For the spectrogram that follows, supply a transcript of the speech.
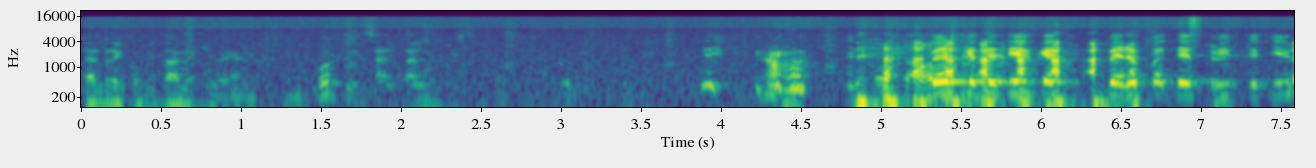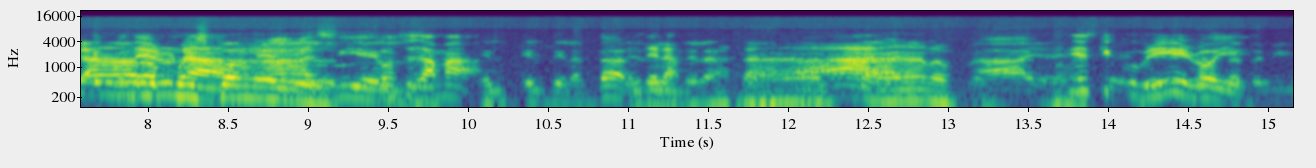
tan recomendable que vean. Porque salta algo que sí. Pero es que te tienes que, pero pues te, te- te tienes que Claro, poner pues, una, con el- Ah, sí, el, ¿cómo se llama? El, el delantal. El delantal. Ah. claro, pues. Ay, ay, Tienes que cubrir, oye. ay, ay,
